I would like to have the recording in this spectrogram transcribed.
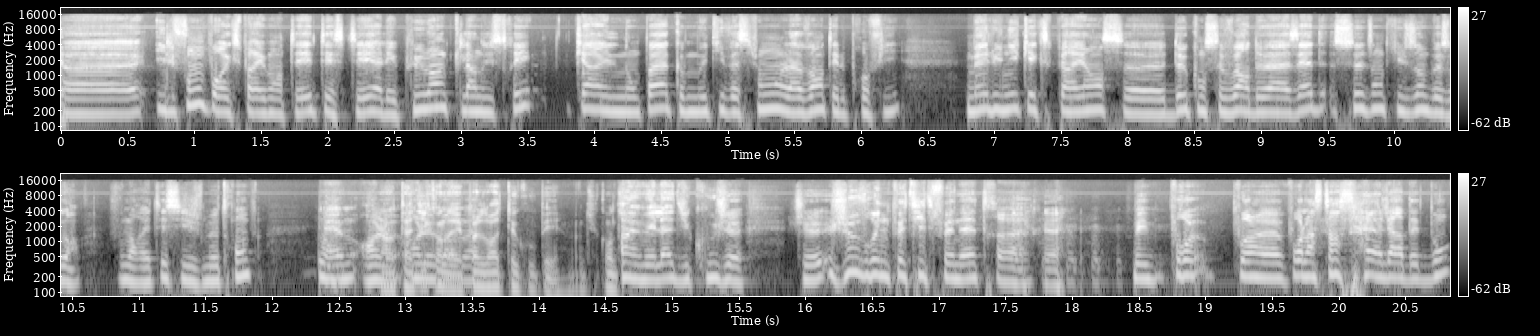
Euh, ils font pour expérimenter, tester, aller plus loin que l'industrie, car ils n'ont pas comme motivation la vente et le profit, mais l'unique expérience euh, de concevoir de A à Z ce dont ils ont besoin. Vous m'arrêtez si je me trompe. Même, en le- t'as dit qu'on n'avait pas le droit de te couper. Tu continues. Mais là, du coup, je, je- j'ouvre une petite fenêtre. euh, mais pour, pour, euh, pour l'instant, ça a l'air d'être bon.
